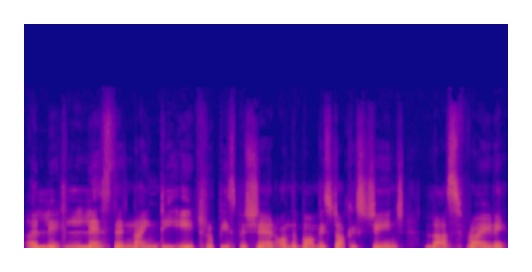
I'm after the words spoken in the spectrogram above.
a little less than 98 rupees per share on the Bombay Stock Exchange last Friday.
